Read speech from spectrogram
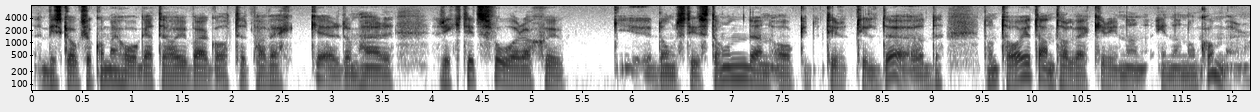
vi ska också komma ihåg att det har ju bara gått ett par veckor. De här riktigt svåra sjukdomstillstånden och till, till död, de tar ju ett antal veckor innan, innan de kommer.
